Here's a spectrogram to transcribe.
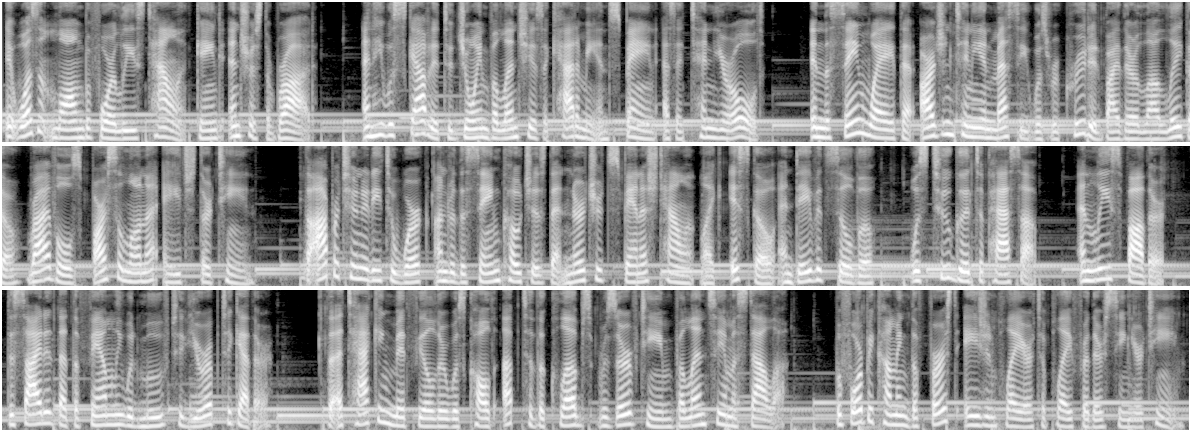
It wasn't long before Lee's talent gained interest abroad, and he was scouted to join Valencia's academy in Spain as a 10 year old, in the same way that Argentinian Messi was recruited by their La Liga rivals Barcelona aged 13. The opportunity to work under the same coaches that nurtured Spanish talent like Isco and David Silva was too good to pass up, and Lee's father decided that the family would move to Europe together. The attacking midfielder was called up to the club's reserve team Valencia Mestalla, before becoming the first Asian player to play for their senior team.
